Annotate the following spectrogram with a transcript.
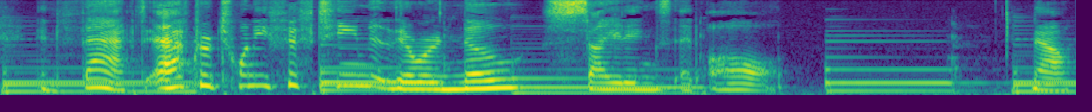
In fact, after 2015, there were no sightings at all. Now,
